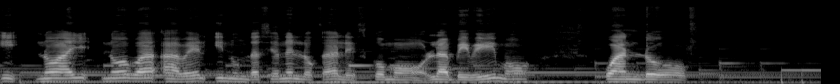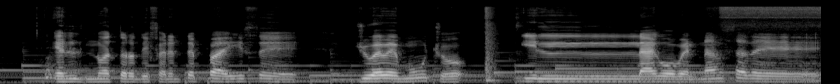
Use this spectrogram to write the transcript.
y no hay no va a haber inundaciones locales como las vivimos cuando en nuestros diferentes países llueve mucho y la gobernanza de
